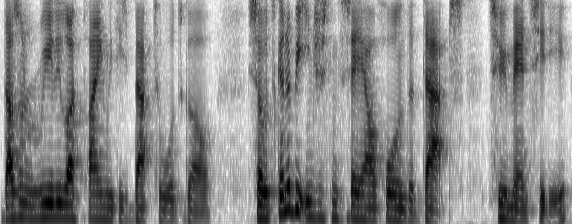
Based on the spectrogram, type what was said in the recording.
doesn't really like playing with his back towards goal. So it's going to be interesting to see how Haaland adapts to Man City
